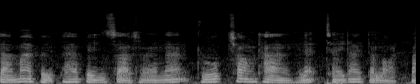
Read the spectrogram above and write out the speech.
สามารถเผยแพร่เป็นสาธารณะทุกช่องทางและใช้ได้ตลอดไป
